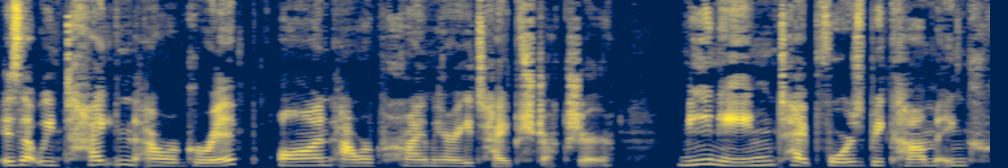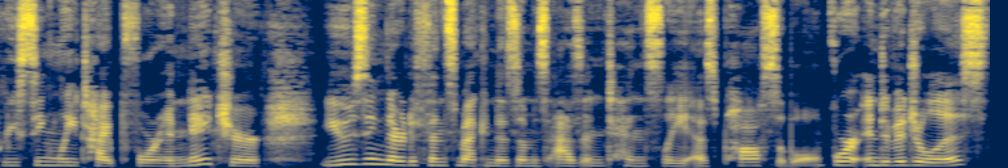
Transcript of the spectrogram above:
is that we tighten our grip on our primary type structure. Meaning, type 4s become increasingly type 4 in nature, using their defense mechanisms as intensely as possible. For individualists,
